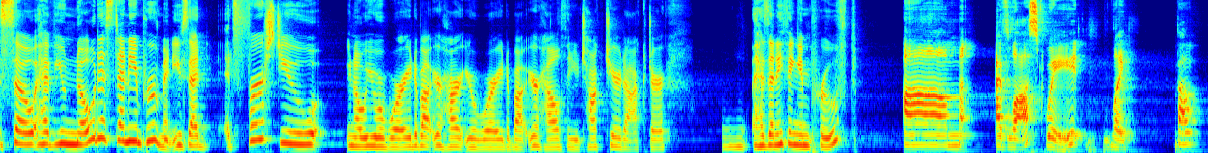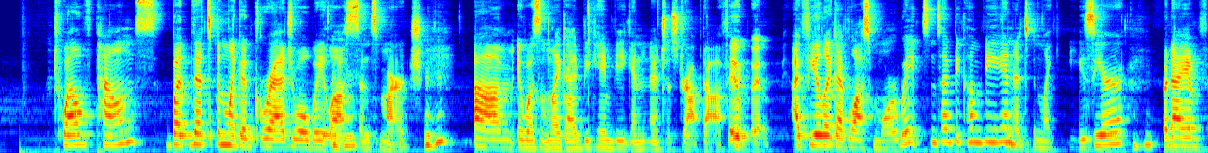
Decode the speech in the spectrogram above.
so have you noticed any improvement? You said at first you, you know, you were worried about your heart, you're worried about your health, and you talked to your doctor. Has anything improved? Um, I've lost weight, like about 12 pounds, but that's been like a gradual weight loss Mhm. since March. Mhm. Um, it wasn't like I became vegan and it just dropped off. It, it- I feel like I've lost more weight since I've become vegan. It's been like easier, Mhm. but I have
